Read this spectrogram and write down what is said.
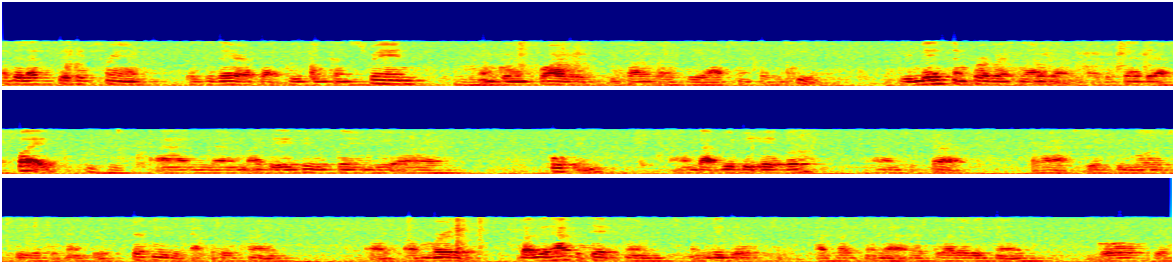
of the legislative frame is there, but we've been constrained from going forward because of the absence of the chief. We made some progress now, but like I said, there are five, and um, as the AG was saying, we are hoping um, that we'll be able um, to start perhaps with the more serious offenses, certainly the capital crime of, of murder. But we have to take some, some legal advice on that as to whether we can go with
